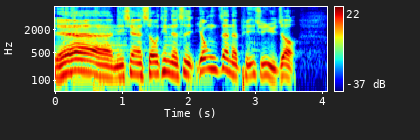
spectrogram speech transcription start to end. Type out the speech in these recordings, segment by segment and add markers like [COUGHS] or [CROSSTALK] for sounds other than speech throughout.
耶！你现在收听的是雍正的平行宇宙。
